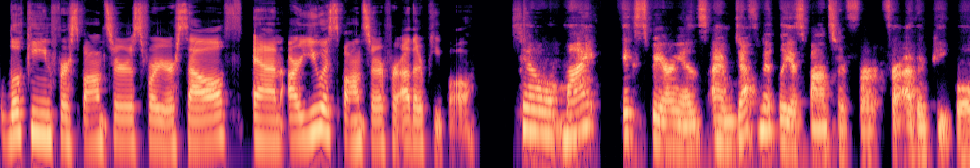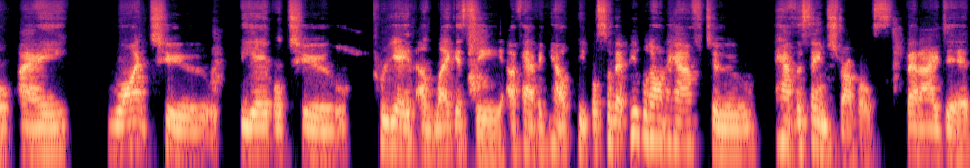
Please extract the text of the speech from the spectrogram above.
looking for sponsors for yourself? And are you a sponsor for other people? So, my experience, I'm definitely a sponsor for, for other people. I want to be able to create a legacy of having helped people so that people don't have to have the same struggles that I did,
